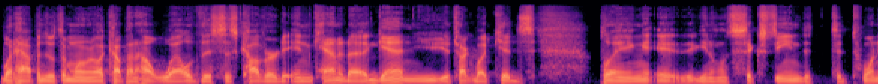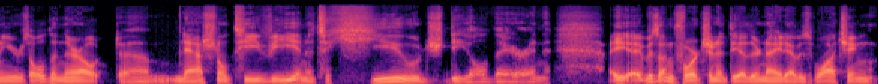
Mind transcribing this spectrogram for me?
what happens with the Memorial Cup and how well this is covered in Canada again you, you talk about kids playing eh, you know 16 to, to 20 years old and they're out um, national TV and it's a huge deal there. And I, it was unfortunate the other night I was watching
